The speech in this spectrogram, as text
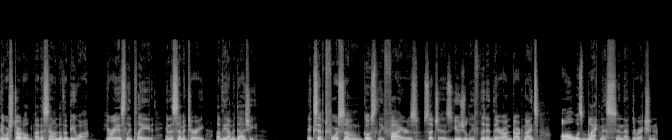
they were startled by the sound of a biwa, furiously played in the cemetery of the Amidaji. Except for some ghostly fires, such as usually flitted there on dark nights, all was blackness in that direction.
